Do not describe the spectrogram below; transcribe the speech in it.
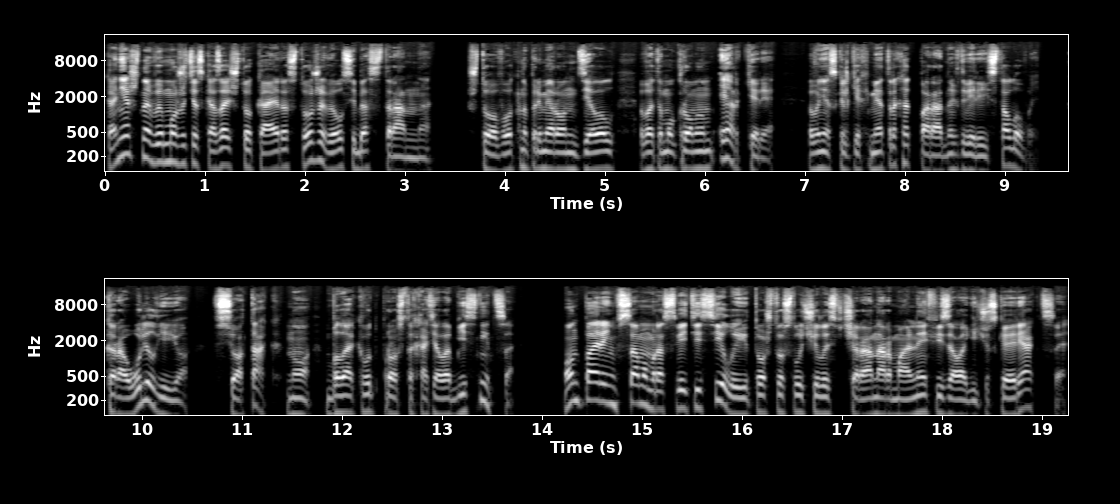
Конечно, вы можете сказать, что Кайрос тоже вел себя странно, что вот, например, он делал в этом укромном эркере, в нескольких метрах от парадных дверей столовой. Караулил ее, все так, но Блэквуд просто хотел объясниться. Он парень в самом рассвете силы, и то, что случилось вчера, нормальная физиологическая реакция.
